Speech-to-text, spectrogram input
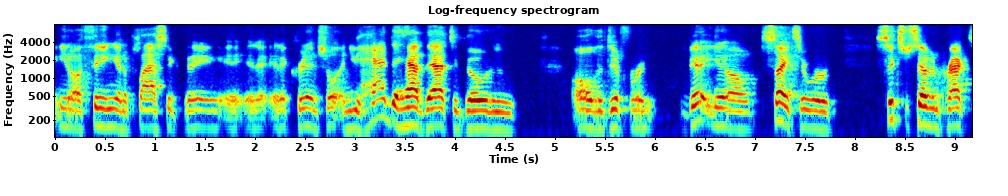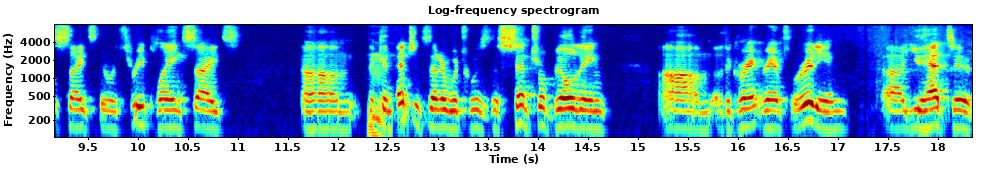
you know, a thing and a plastic thing and a, a credential, and you had to have that to go to all the different, you know, sites. There were six or seven practice sites. There were three playing sites. Um, the mm. convention center, which was the central building um, of the Grand Grand Floridian, uh, you had to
